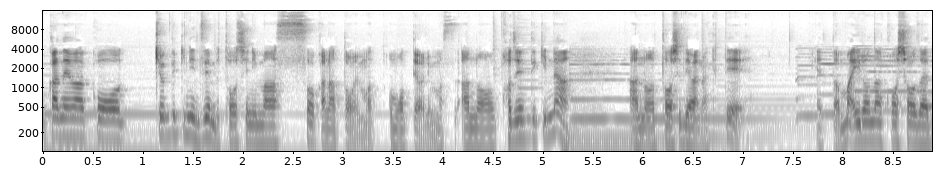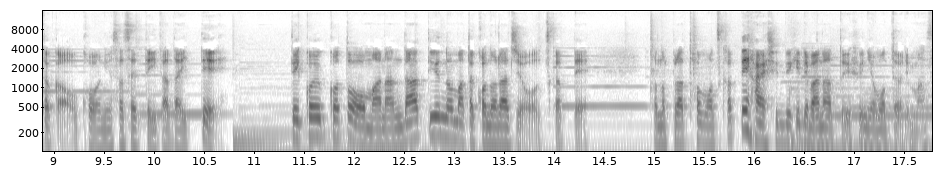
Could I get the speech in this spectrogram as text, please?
お金はこう基本的に全部投資に回そうかなと思っております。あの個人的なあの投資ではなくて、えっとまあ、いろんなこう商材とかを購入させていただいてでこういうことを学んだっていうのをまたこのラジオを使ってこのプラットフォームを使って配信できればなというふうに思っております、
